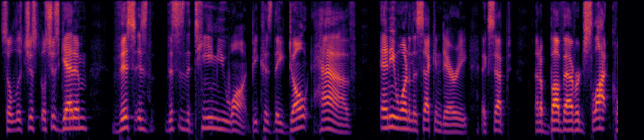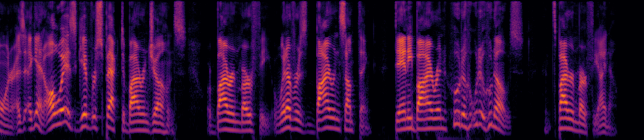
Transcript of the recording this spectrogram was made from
So let's just let's just get him. This is this is the team you want because they don't have anyone in the secondary except an above average slot corner. As again, always give respect to Byron Jones or Byron Murphy or whatever is Byron something. Danny Byron, who who who knows? It's Byron Murphy, I know.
